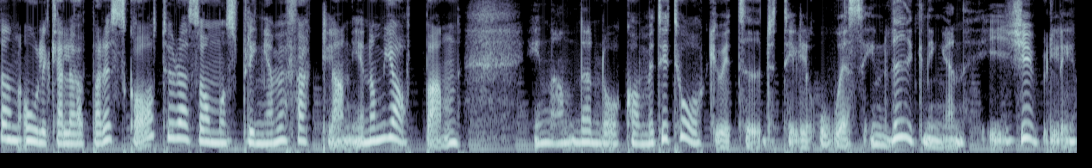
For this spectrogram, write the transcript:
000 olika löpare ska turas om och springa med facklan genom Japan innan den då kommer till Tokyo i tid till OS-invigningen i juli.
